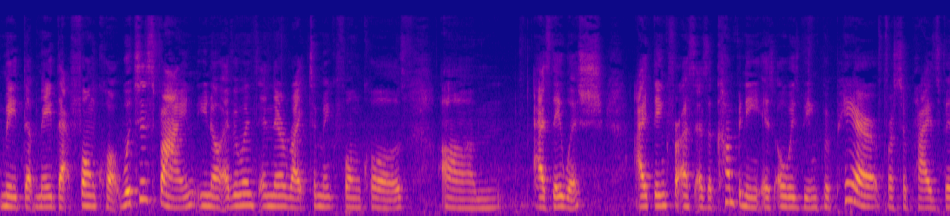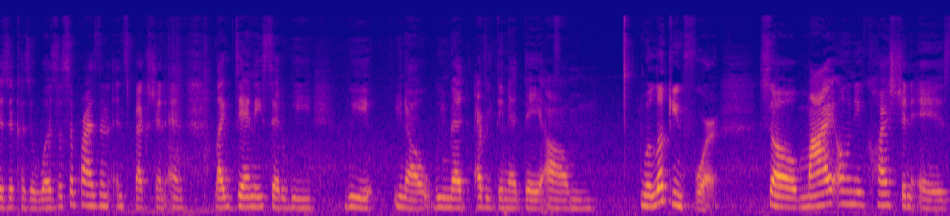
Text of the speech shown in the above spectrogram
made that made that phone call which is fine. You know everyone's in their right to make phone calls um as they wish. I think for us as a company is always being prepared for surprise visit because it was a surprise inspection. And like Danny said we we you know we met everything that they um were looking for. So my only question is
